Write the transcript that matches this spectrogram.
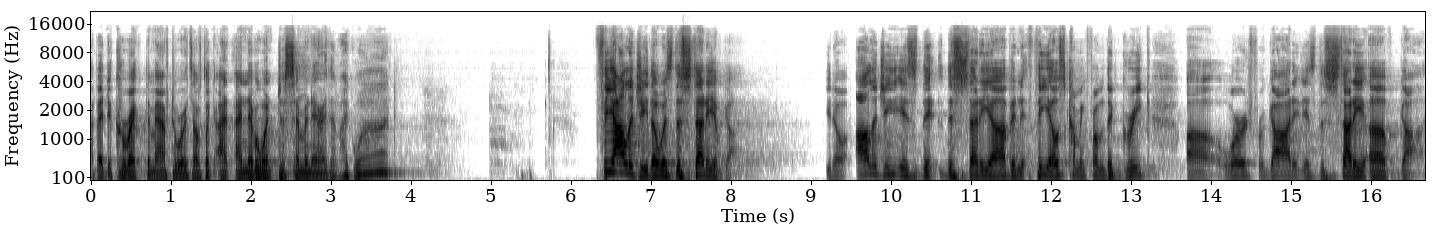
I've had to correct them afterwards. I was like, I, I never went to seminary. They're like, what? Theology, though, is the study of God. You know, ology is the, the study of, and theos coming from the Greek uh, word for God, it is the study of God.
